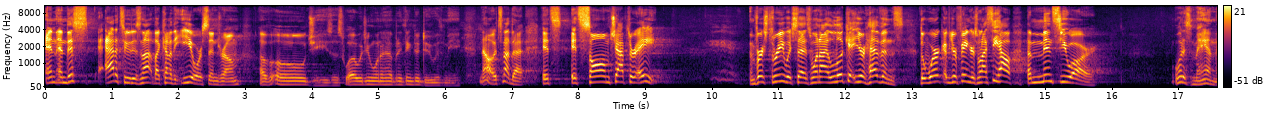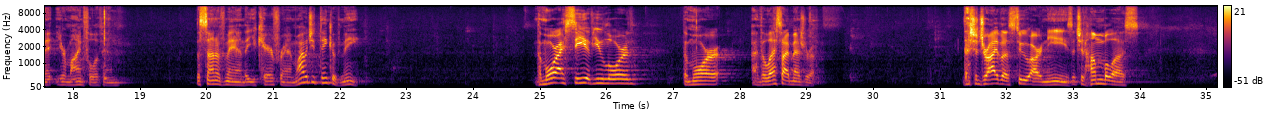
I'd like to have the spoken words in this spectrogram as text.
And, and this attitude is not like kind of the Eeyore syndrome of, oh, Jesus, why would you want to have anything to do with me? No, it's not that. It's, it's Psalm chapter 8. and verse 3, which says, When I look at your heavens, the work of your fingers, when I see how immense you are, what is man that you're mindful of him? The Son of Man that you care for him. Why would you think of me? The more I see of you, Lord, the more, uh, the less I measure up. That should drive us to our knees. It should humble us.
